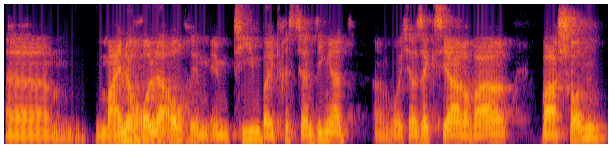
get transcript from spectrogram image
ähm, meine Rolle auch im, im Team bei Christian Dingert, äh, wo ich ja sechs Jahre war, war schon,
